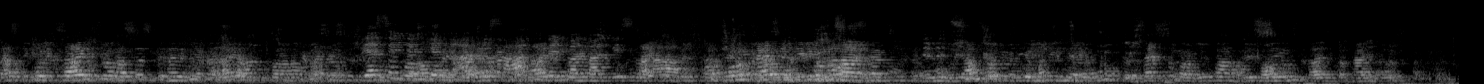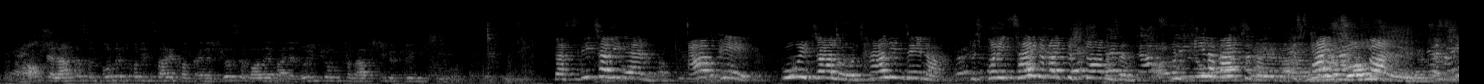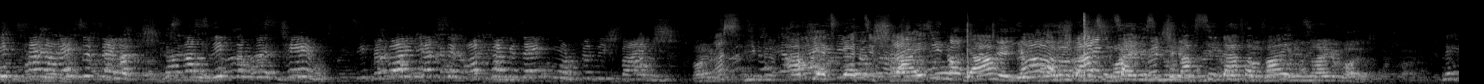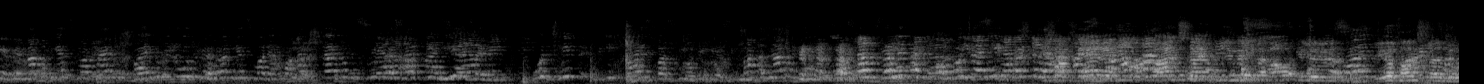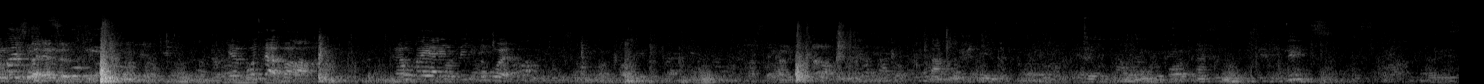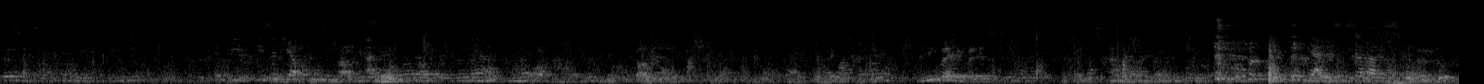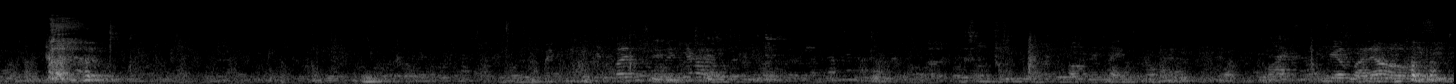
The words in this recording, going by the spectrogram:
Dass die Polizei nicht nur Rassistinnen in der Reihe hat, sondern auch rassistische Wer sind denn hier die Adressaten, wenn man mal wissen darf? Die Türkei sind die Polizei. Die Abschottung der Gesetze in Europa bis Ordnungsbeweise verteidigt ist. Aber auch der Landes- und Bundespolizei kommt eine Schlüsselrolle bei der Durchführung von Abschiebeflügen zu. Dass Vitali M., AP, Jallo und Halim Dena durch Polizeigewalt gestorben sind und viele weitere, ist kein Zufall. Es gibt keine Einzelfälle. Das liegt im System. Wir wollen jetzt den Opfern gedenken und für sie schweigen. Was? Ach, jetzt plötzlich schweigen? Ja, ja, schweigen was sie da verbreiten. Polizeigewalt. Nee, wir machen jetzt mal keine Schweigeminute, wir hören jetzt mal der Veranstaltung zu, weshalb wir hier sind. Und hint, ich weiß, was wichtig ist. Mach Was glaubst du jetzt an die Wäre die Veranstaltung hiermit aufgelöst. Ihre Veranstaltung ist beendet. Ja, wunderbar. Dann haben wir ja endlich Ruhe. Thank you.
